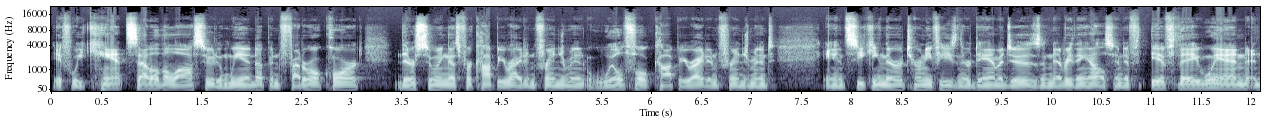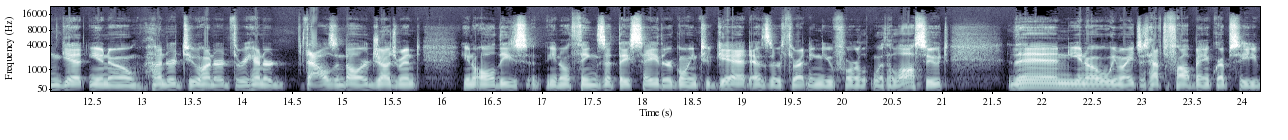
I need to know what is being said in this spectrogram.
if we can't settle the lawsuit and we end up in federal court, they're suing us for copyright infringement, willful copyright infringement, and seeking their attorney fees and their damages and everything else. And if if they win and get, you know, 100, 200, 300,000 dollar judgment, you know all these you know things that they say they're going to get as they're threatening you for with a lawsuit then you know we might just have to file bankruptcy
